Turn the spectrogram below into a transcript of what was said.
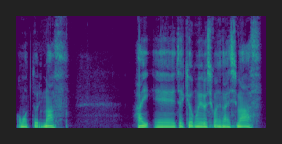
思っております。はい、えー、じゃあ今日もよろしくお願いします。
